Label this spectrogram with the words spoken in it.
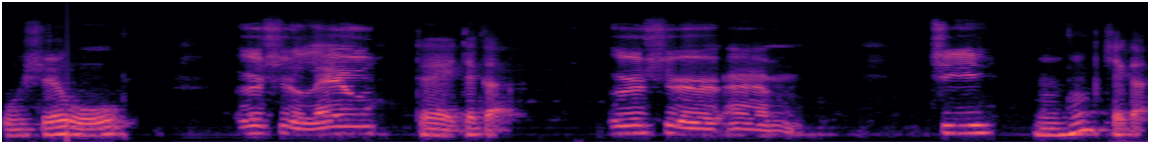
五十五，五十六。对，这个，五十嗯七嗯哼，这个，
